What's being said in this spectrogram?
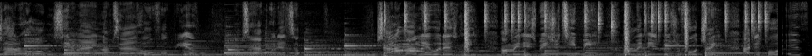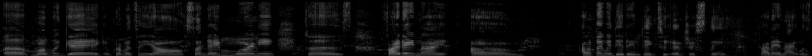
Shout out to Hogan City, man. You know what I'm saying? Whole 4 PL. You know what I'm saying? I put it up. Shout out my label, that's me. I'm in this bitch with TB. I'm in this bitch with 4 Trey. I just post. Up, Muva Gang? I'm coming to y'all Sunday morning because Friday night, um, I don't think we did anything too interesting. Friday night was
